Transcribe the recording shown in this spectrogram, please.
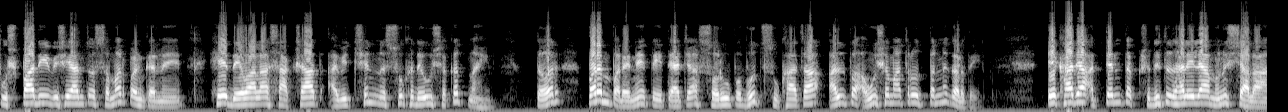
पुष्पादी विषयांचं समर्पण करणे हे देवाला साक्षात अविच्छिन्न सुख देऊ शकत नाही. तर परंपरेने ते त्याच्या स्वरूपभूत सुखाचा अल्प अंश मात्र उत्पन्न करते. एखाद्या अत्यंत क्षुधित झालेल्या मनुष्याला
